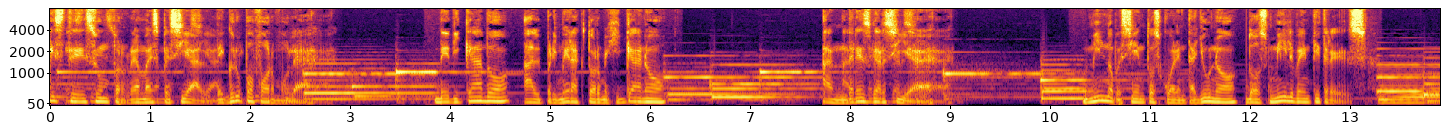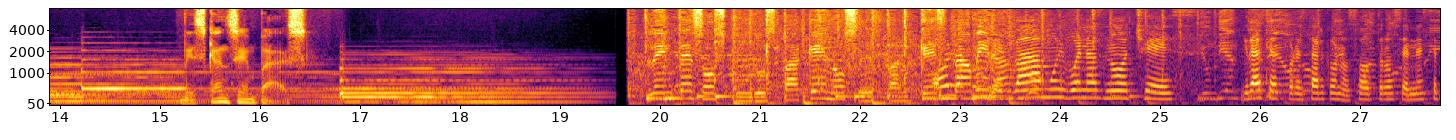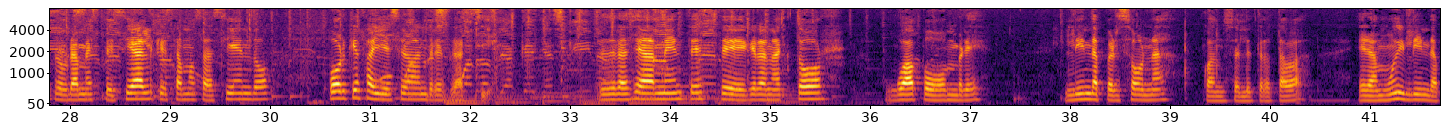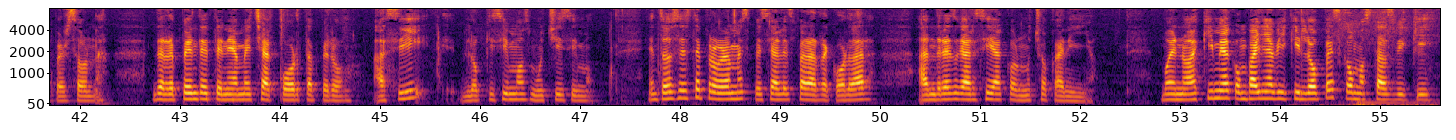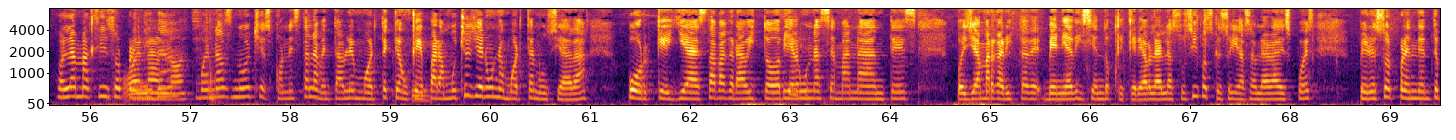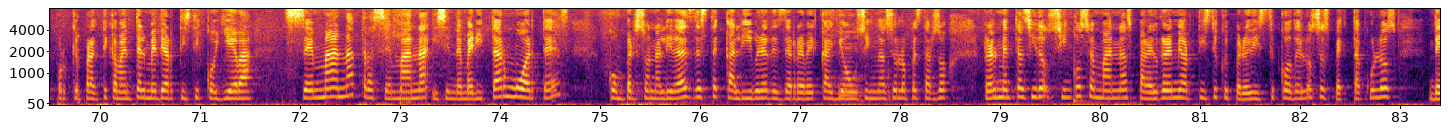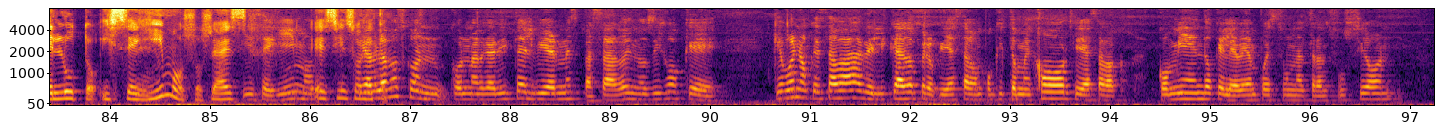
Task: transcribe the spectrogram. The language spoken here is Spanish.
Este es un programa especial de Grupo Fórmula, dedicado al primer actor mexicano, Andrés García, 1941-2023. Descanse en paz. Lentes oscuros pa' que no sepan que Hola, está ¿cómo les mirando. va? Muy buenas noches. Gracias por estar con nosotros en este programa especial que estamos haciendo porque falleció Andrés García. Desgraciadamente este gran actor, guapo hombre, linda persona, cuando se le trataba, era muy linda persona. De repente tenía mecha corta, pero así lo quisimos muchísimo. Entonces este programa especial es para recordar a Andrés García con mucho cariño. Bueno, aquí me acompaña Vicky López. ¿Cómo estás, Vicky? Hola Maxine, sorprendida. Buenas noches. Buenas noches con esta lamentable muerte que aunque Sí. para muchos ya era una muerte anunciada porque ya estaba grave y todavía una semana antes, pues ya Margarita de- venía diciendo que quería hablarle a sus hijos, que eso ya se hablará después, pero es sorprendente porque prácticamente el medio artístico lleva semana tras semana y sin demeritar muertes con personalidades de este calibre, desde Rebeca Jones, Ignacio López Tarso, realmente han sido cinco semanas para el gremio artístico y periodístico de los espectáculos de luto y seguimos, o sea, es Y seguimos. es Y insólito. hablamos con, con Margarita el viernes pasado y nos dijo que, que bueno, que estaba delicado, pero que ya estaba un poquito mejor, que ya estaba co- comiendo, que le habían puesto una transfusión.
